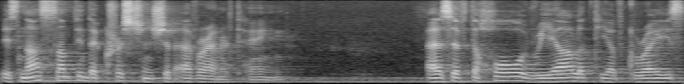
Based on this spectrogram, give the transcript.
is not something that Christians should ever entertain. As if the whole reality of grace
